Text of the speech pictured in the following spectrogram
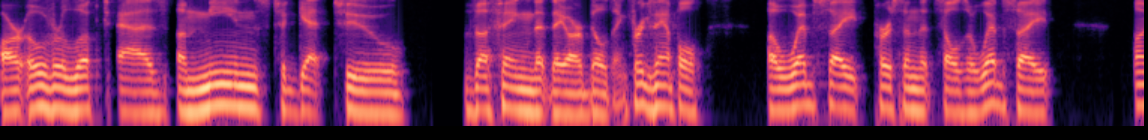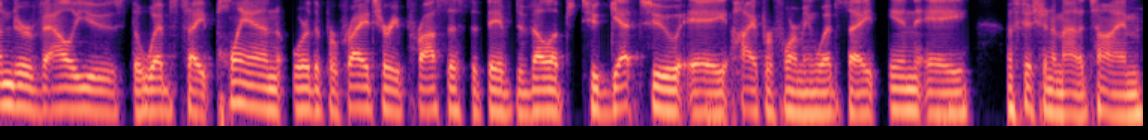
are overlooked as a means to get to the thing that they are building. For example, a website person that sells a website undervalues the website plan or the proprietary process that they've developed to get to a high performing website in a efficient amount of time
